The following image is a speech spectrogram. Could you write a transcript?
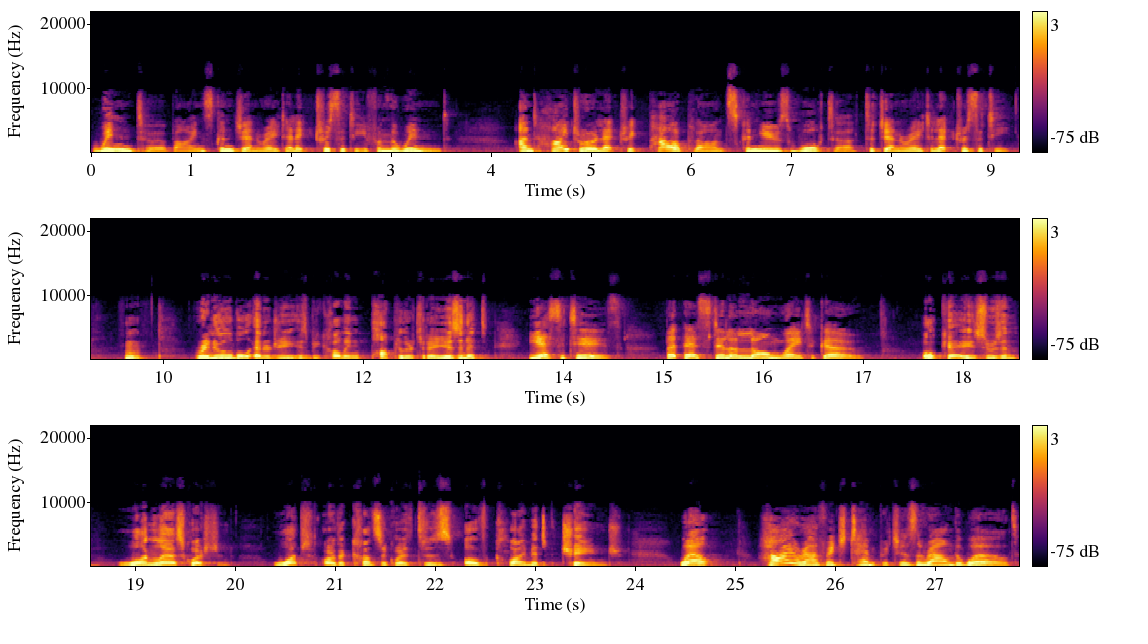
Wind turbines can generate electricity from the wind. And hydroelectric power plants can use water to generate electricity. Hmm. Renewable energy is becoming popular today, isn't it? Yes, it is. But there's still a long way to go. Okay, Susan, one last question. What are the consequences of climate change? Well, higher average temperatures around the world.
